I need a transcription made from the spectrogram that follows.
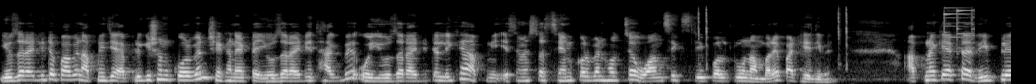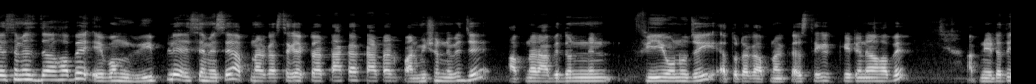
ইউজার আইডিটা পাবেন, আপনি যে অ্যাপ্লিকেশন করবেন, সেখানে একটা ইউজার আইডি থাকবে। ওই ইউজার আইডিটা লিখে আপনি এস এম এসটা সেন্ড করবেন হচ্ছে ওয়ান সিক্স ট্রিপল টু নাম্বারে পাঠিয়ে দিবেন। আপনাকে একটা রিপ্লে এস এম এস দেওয়া হবে এবং রিপ্লে এস এম এসে আপনার কাছ থেকে একটা টাকা কাটার পারমিশন নেবে যে আপনার আবেদনের ফি অনুযায়ী এত টাকা আপনার কাছ থেকে কেটে নেওয়া হবে। আপনি এটাতে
